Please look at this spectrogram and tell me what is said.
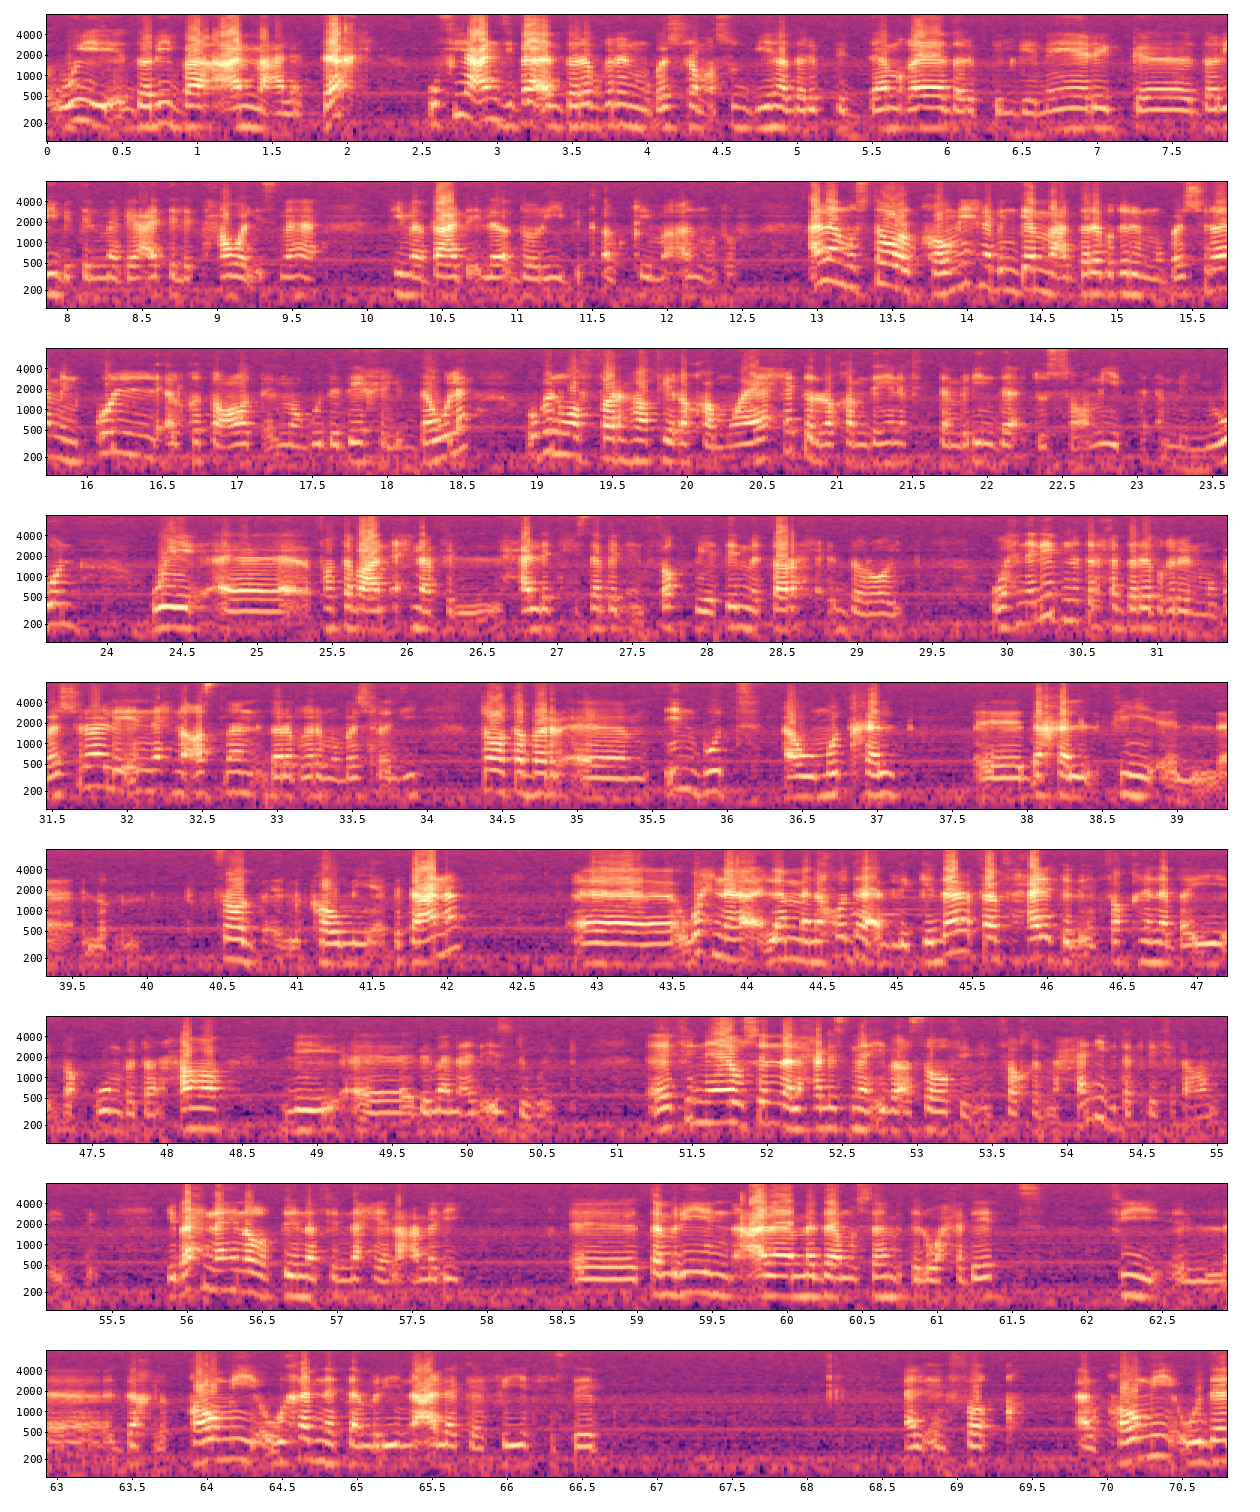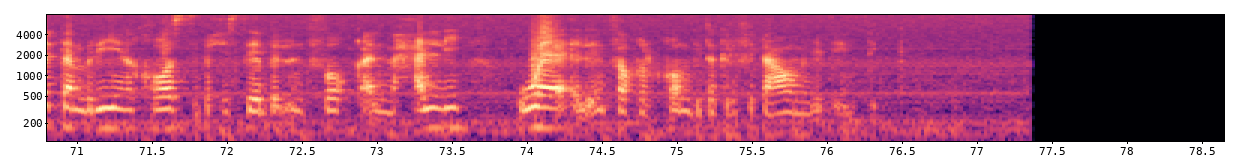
وضريبة عامة على الدخل. وفي عندي بقى الضرائب غير المباشرة مقصود بيها ضريبة الدمغة ضريبة الجمارك ضريبة المبيعات اللي تحول اسمها فيما بعد إلى ضريبة القيمة المضافة. على المستوى القومي إحنا بنجمع الضرائب غير المباشرة من كل القطاعات الموجودة داخل الدولة وبنوفرها في رقم واحد. الرقم ده هنا في التمرين ده 900 مليون. و فطبعا إحنا في حالة حساب الإنفاق بيتم طرح الضرائب وإحنا ليه بنطرح الضرائب غير المباشرة؟ لأن إحنا أصلا الضرائب غير المباشرة دي تعتبر انبوت أو مدخل آه، دخل في ال- ال- الاقتصاد القومي بتاعنا. آه، وإحنا لما ناخدها قبل كده ففي حالة الإنفاق هنا بقوم بطرحها. آه، لمنع الازدواج. آه، في النهاية وصلنا لحاجة اسمها إيه بقى؟ صافي الانفاق المحلي بتكلفة عوامل الانتاج يبقى إحنا هنا غطينا في الناحية العملي آه، تمرين على مدى مساهمة الوحدات في ال- الدخل القومي وخدنا تمرين على كيفية حساب الإنفاق القومي وده تمرين خاص بحساب الإنفاق المحلي والإنفاق القومي بتكلفة عوامل الإنتاج.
